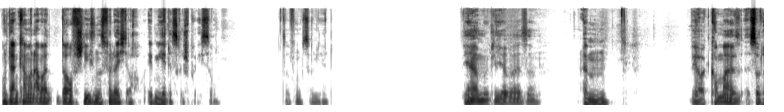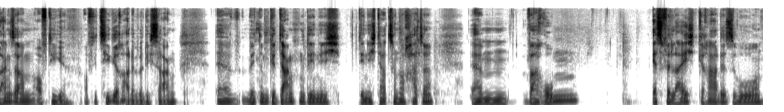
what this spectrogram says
und dann kann man aber darauf schließen, dass vielleicht auch eben jedes Gespräch so, so funktioniert. Ja, möglicherweise. Ähm, ja, komm mal so langsam auf die, auf die Zielgerade, würde ich sagen. Äh, mit einem Gedanken, den ich, den ich dazu noch hatte, ähm, warum es vielleicht gerade so,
